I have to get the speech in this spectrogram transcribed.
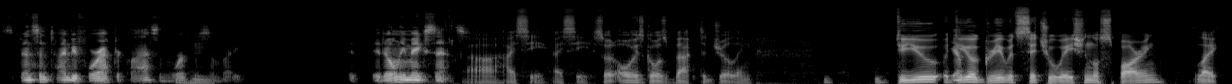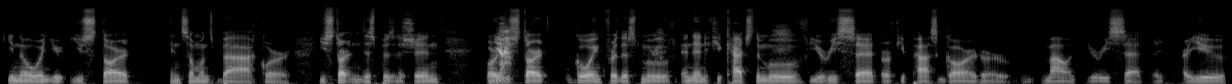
spend some time before after class and work with Mhm. somebody. It, it only makes sense. Ah, I see. I see. So it always goes back to drilling. Do you do you agree with situational sparring? Like, you know, when you you start in someone's back or you start in this position or Yeah. you start going for this move and then if you catch the move you reset or if you pass guard or mount you reset are, are you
